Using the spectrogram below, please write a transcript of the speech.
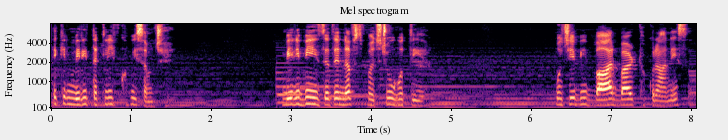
लेकिन मेरी तकलीफ़ को भी समझे। मेरी भी इज़्ज़त नफ्स मजरू होती है। मुझे भी बार बार ठुकराने से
